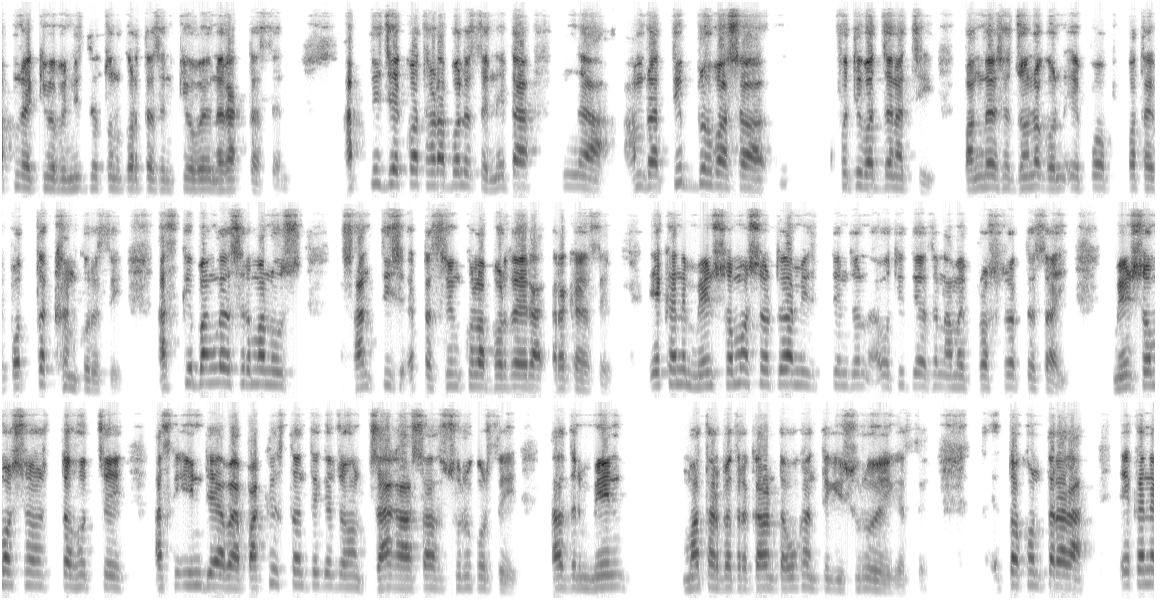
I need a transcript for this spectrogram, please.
আপনারা কীভাবে নির্যাতন করতেছেন, কীভাবে রাখতেছেন। আপনি যে কথাটা বলেছেন, এটা আমরা তীব্র ভাষা প্রতিবাদ জানাচ্ছি। বাংলাদেশের জনগণ এই কথায় প্রত্যাখ্যান করেছে। আজকে বাংলাদেশের মানুষ শান্তি একটা শৃঙ্খলা বজায় রাখা আছে। এখানে মেন সমস্যাটা আমি তিনজন অতিথি আছেন, আমি প্রশ্ন রাখতে চাই। মেন সমস্যাটা হচ্ছে আজকে ইন্ডিয়া বা পাকিস্তান থেকে যখন জাগা আসা শুরু করছে, তাদের মেন মাথার ব্যথার কারণটা ওখান থেকে শুরু হয়ে গেছে। তখন তারা এখানে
